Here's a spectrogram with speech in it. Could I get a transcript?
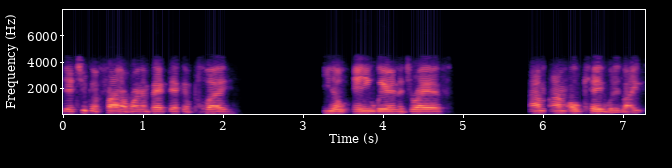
that you can find a running back that can play, you know, anywhere in the draft, I'm I'm okay with it. Like,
